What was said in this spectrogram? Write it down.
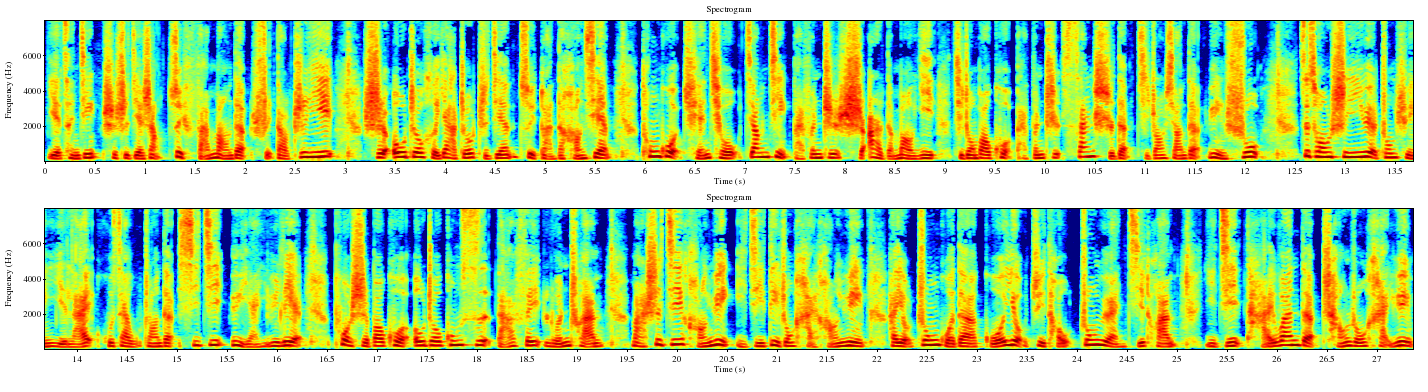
也曾经是世界上最繁忙的水道之一，是欧洲和亚洲之间最短的航线，通过全球将近百分之十二的贸易，其中包括百分之三十的集装箱的运输。自从十一月中旬以来，胡塞武装的袭击愈演愈烈，迫使包括欧洲公司达飞轮船、马士基航运以及地中海航运，还有中国的国有巨头中远集团以及台湾的长荣海运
